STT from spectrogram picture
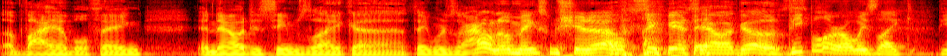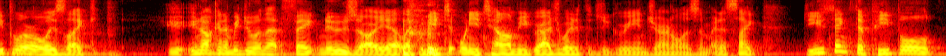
a viable thing, and now it just seems like uh, a thing where it's like, I don't know, make some shit up, see, see how it goes. People are always like, people are always like, "You- you're not going to be doing that fake news, are you? Like when you t- when you tell them you graduated with a degree in journalism, and it's like, do you think the people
